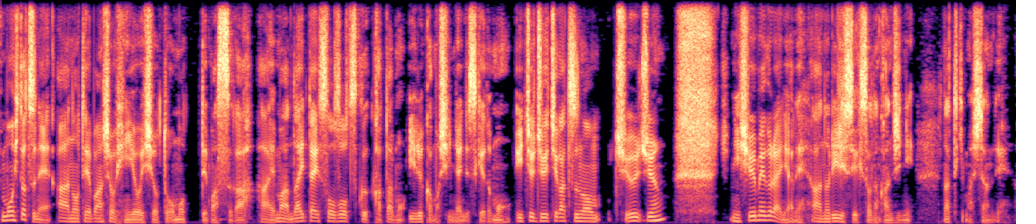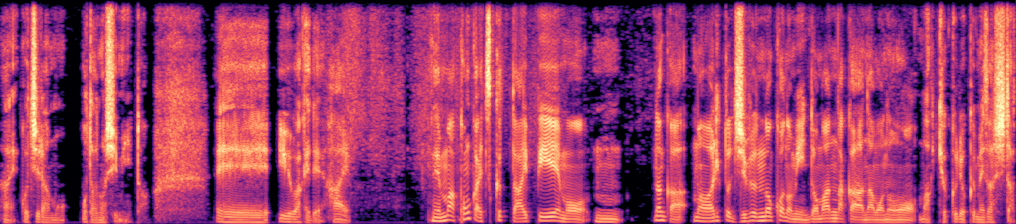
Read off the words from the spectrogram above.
もう一つね、あの定番商品用意しようと思ってますが、はい。まあ大体想像つく方もいるかもしれないんですけども、一応11月の中旬 ?2 週目ぐらいにはね、あのリリースできそうな感じになってきましたんで、はい。こちらもお楽しみにと、えー、いうわけで、はい。で、まあ今回作った IPA も、うん、なんか、まあ割と自分の好みど真ん中なものを、まあ極力目指したっ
